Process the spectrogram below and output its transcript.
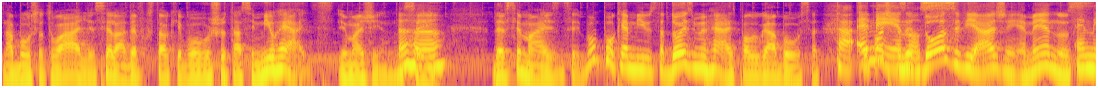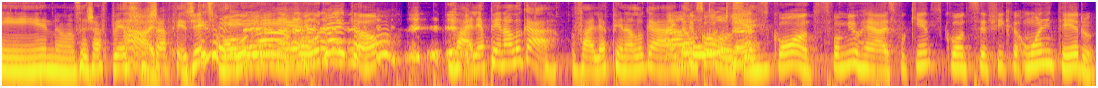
na bolsa toalha, sei lá, deve custar o quê? Vou, vou chutar assim, mil reais, eu imagino. Não Aham. sei. Deve ser mais. Não sei. Vamos pôr que é mil, está dois mil reais pra alugar a bolsa. Tá, você é pode menos. fazer 12 viagens, é menos? É menos, você já, fez, Ah, já fez gente, eu vou alugar, vou alugar então. Vale a pena alugar. Vale a pena alugar Ah, e Se uns for close. 500 contos, se for mil reais, se for 500 contos, você fica um ano inteiro.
